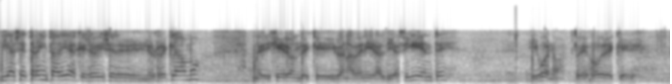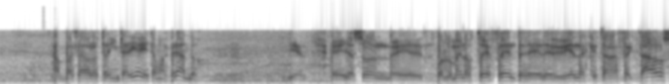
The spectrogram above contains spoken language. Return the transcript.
Y hace 30 días que yo hice el, reclamo, me dijeron de que iban a venir al día siguiente, y bueno, obvio de que han pasado los 30 días y estamos esperando. Bien, eh, ya son eh, por lo menos tres frentes de, de viviendas que están afectados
